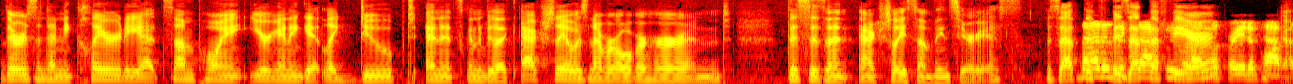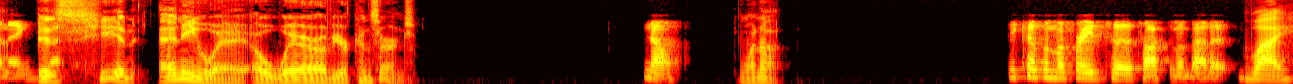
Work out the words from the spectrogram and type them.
there isn't any clarity at some point you're going to get like duped and it's going to be like actually I was never over her and this isn't actually something serious. Is that the that is, is that the exactly what fear? i'm afraid of happening Yeah. Is he in any way aware of your concerns? no Why not? because I'm afraid to talk to him about it. Why?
